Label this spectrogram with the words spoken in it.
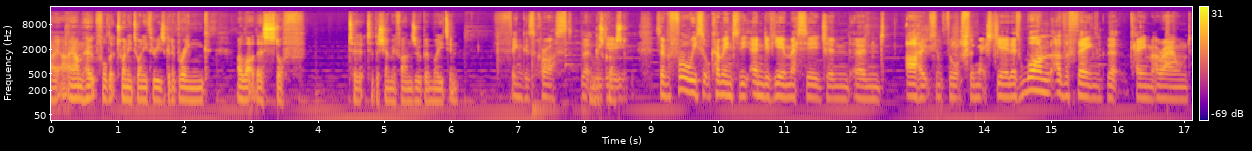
I, I am hopeful that 2023 is going to bring a lot of this stuff to, to the Shenmue fans who have been waiting. fingers crossed that Fingers we crossed. do. So before we sort of come into the end of year message and and our hopes and thoughts for next year, there's one other thing that came around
